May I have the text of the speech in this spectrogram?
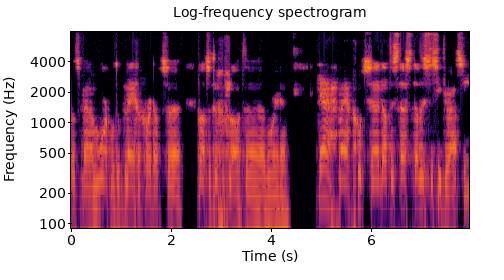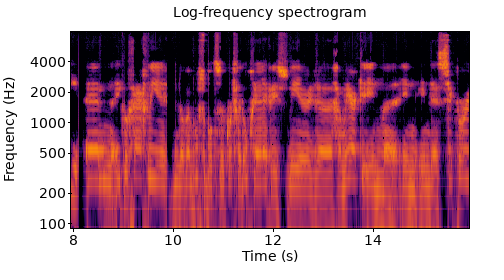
dat ze bijna moord moeten plegen voordat ze, voordat ze teruggefloten uh, worden. Ja, maar goed, uh, dat, is, dat, is, dat is de situatie. En ik wil graag weer, nu dat mijn beroepsverbod kort geleden opgegeven is, weer gaan werken in, in, in deze sector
